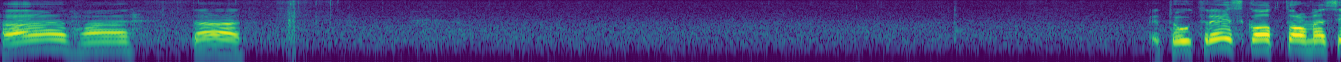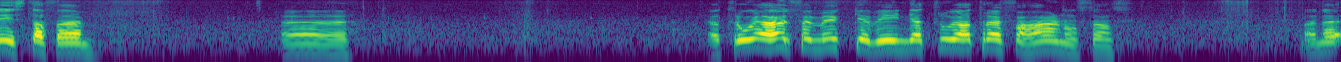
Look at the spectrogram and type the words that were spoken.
Här, här, där. Tog tre skott av de här sista fem. Eh, jag tror jag höll för mycket vind. Jag tror jag träffade här någonstans. Men det,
